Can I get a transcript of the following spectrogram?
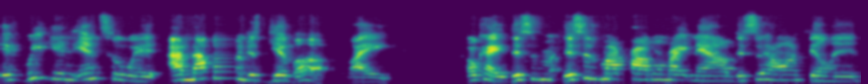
if we get into it, I'm not gonna just give up. Like, okay, this is my, this is my problem right now. This is how I'm feeling.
